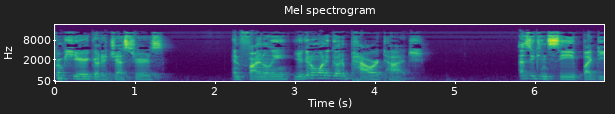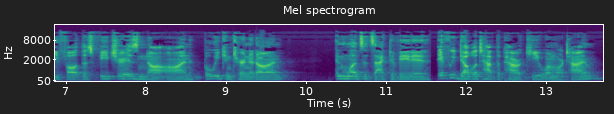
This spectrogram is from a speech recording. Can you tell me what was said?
from here, go to gestures. And finally, you're gonna wanna go to power touch. As you can see, by default, this feature is not on, but we can turn it on. And once it's activated, if we double tap the power key one more time,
